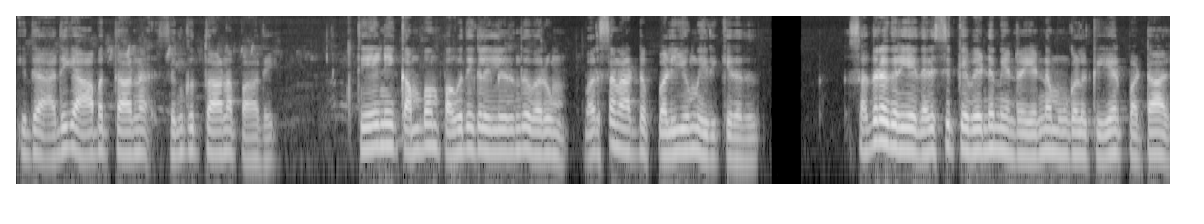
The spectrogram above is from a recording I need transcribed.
இது அதிக ஆபத்தான செங்குத்தான பாதை. தேனி கம்பம் பகுதிகளிலிருந்து வரும் வருஷ நாட்டு வழியும் இருக்கிறது. சதுரகிரியை தரிசிக்க வேண்டும் என்ற எண்ணம் உங்களுக்கு ஏற்பட்டால்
